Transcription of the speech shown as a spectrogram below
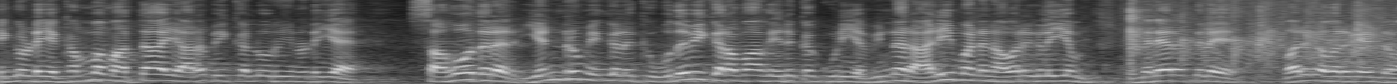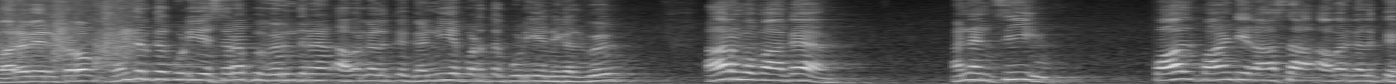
எங்களுடைய கம்பம் அத்தாய் அரபிக் கல்லூரியினுடைய சகோதரர் என்றும் எங்களுக்கு உதவிகரமாக இருக்கக்கூடிய வின்னர் அலிமன்னன் அவர்களையும் இந்த நேரத்தில் வருக வருக என்று வரவேற்கிறோம். வந்திருக்கக்கூடிய சிறப்பு விருந்தினர் அவர்களுக்கு கண்ணியப்படுத்தக்கூடிய நிகழ்வு. ஆரம்பமாக அண்ணன் சி. பால் பாண்டி ராசா அவர்களுக்கு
